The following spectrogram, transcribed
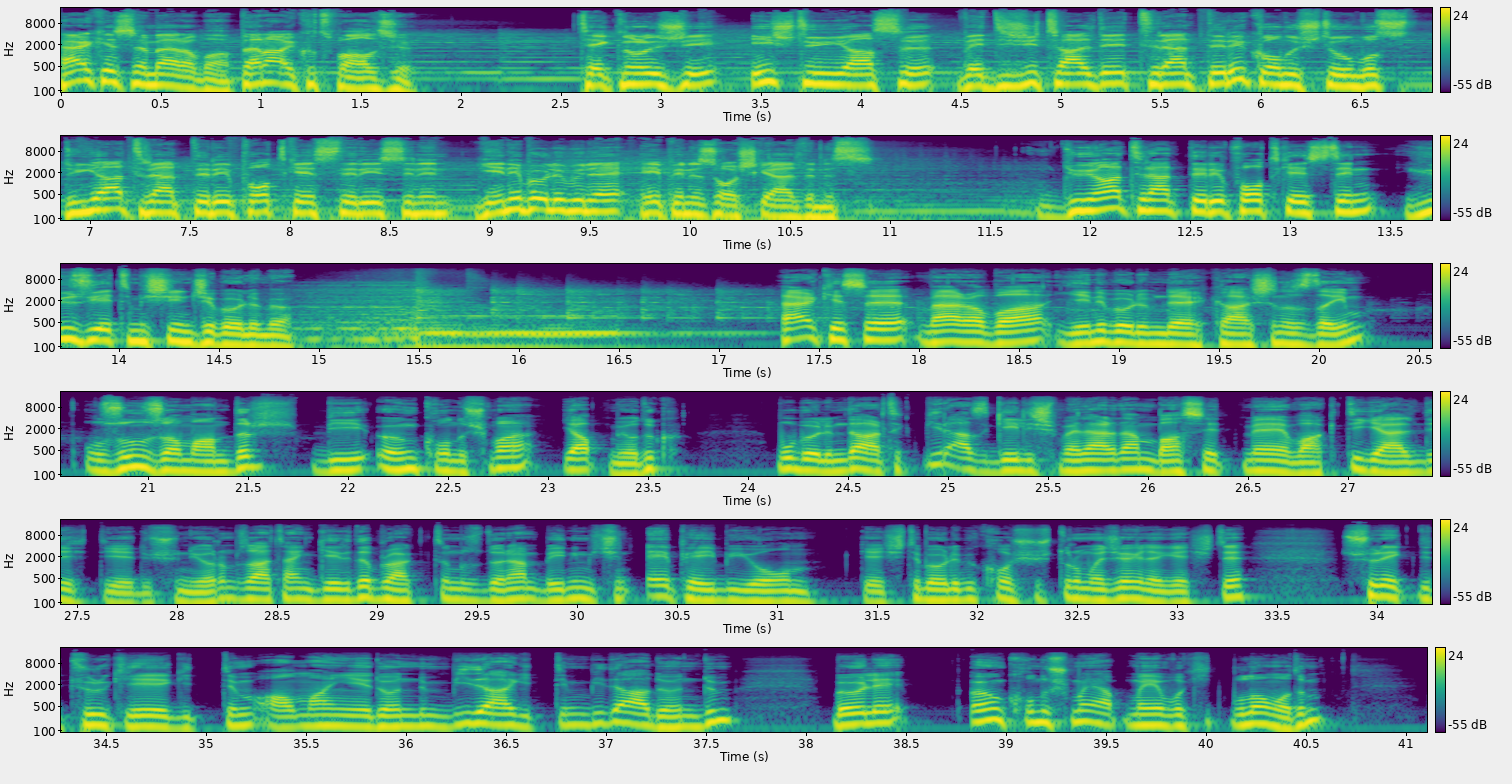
Herkese merhaba, ben Aykut Balcı. Teknoloji, iş dünyası ve dijitalde trendleri konuştuğumuz Dünya Trendleri Podcast serisinin yeni bölümüne hepiniz hoş geldiniz. Dünya Trendleri Podcast'in 170. bölümü. Herkese merhaba, yeni bölümde karşınızdayım. Uzun zamandır bir ön konuşma yapmıyorduk. Bu bölümde artık biraz gelişmelerden bahsetmeye vakti geldi diye düşünüyorum. Zaten geride bıraktığımız dönem benim için epey bir yoğun geçti. Böyle bir koşuşturmacayla geçti. Sürekli Türkiye'ye gittim, Almanya'ya döndüm, bir daha gittim, bir daha döndüm. Böyle ön konuşma yapmaya vakit bulamadım.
